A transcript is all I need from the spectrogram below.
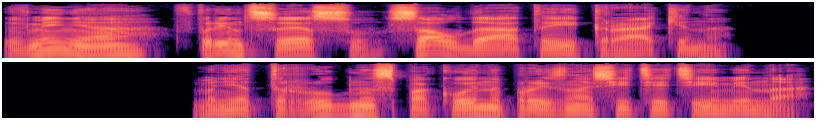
в меня, в принцессу, солдата и кракена. Мне трудно спокойно произносить эти имена.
